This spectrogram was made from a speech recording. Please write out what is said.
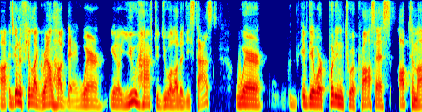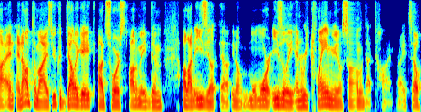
Uh, it's going to feel like Groundhog Day, where you know you have to do a lot of these tasks. Where if they were put into a process optimize and, and optimized you could delegate outsource automate them a lot easier uh, you know more, more, easily and reclaim you know some of that time right so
